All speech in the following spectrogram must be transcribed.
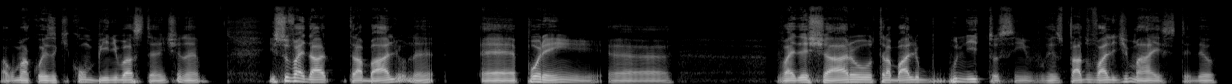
alguma coisa que combine bastante, né? Isso vai dar trabalho, né? É, porém, é, vai deixar o trabalho bonito, assim. O resultado vale demais, entendeu?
